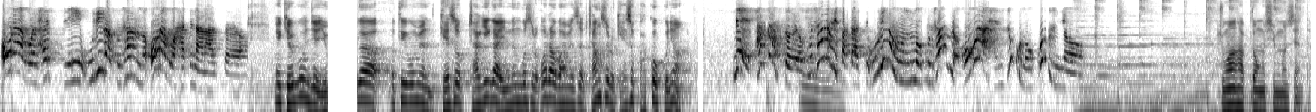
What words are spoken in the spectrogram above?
오라고 했지, 우리가 그 사람을 오라고 하진 않았어요. 결국은 이제 유가 어떻게 보면 계속 자기가 있는 곳을 오라고 하면서 장소를 계속 바꿨군요. 네, 바꿨어요. 그 사람이 바꿨지. 우리는 뭐그 사람을 오라 한 적은 없거든요. 중앙합동 신문센터.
